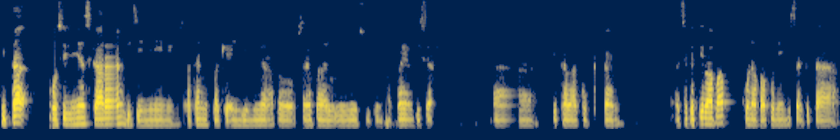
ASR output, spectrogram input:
kita posisinya sekarang di sini nih misalkan sebagai engineer atau saya baru lulus gitu apa yang bisa uh, kita lakukan sekecil apa pun apa pun yang bisa kita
